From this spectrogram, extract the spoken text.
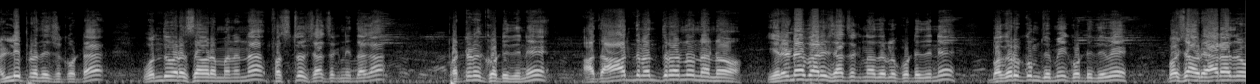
ಹಳ್ಳಿ ಪ್ರದೇಶ ಕೊಟ್ಟೆ ಒಂದೂವರೆ ಸಾವಿರ ಮನೆನ ಫಸ್ಟ್ ಶಾಸಕನಿದ್ದಾಗ ಪಟ್ಟಣಕ್ಕೆ ಕೊಟ್ಟಿದ್ದೀನಿ. ಅದಾದ ನಂತರನೂ ನಾನು ಎರಡನೇ ಬಾರಿ ಶಾಸಕನಾದ್ರಲ್ಲೂ ಕೊಟ್ಟಿದ್ದೀನಿ. ಬಗರ್ಕುಂ ಜಮೀನು ಕೊಟ್ಟಿದ್ದೀವಿ. ಬಹುಶಃ ಅವ್ರು ಯಾರಾದರೂ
